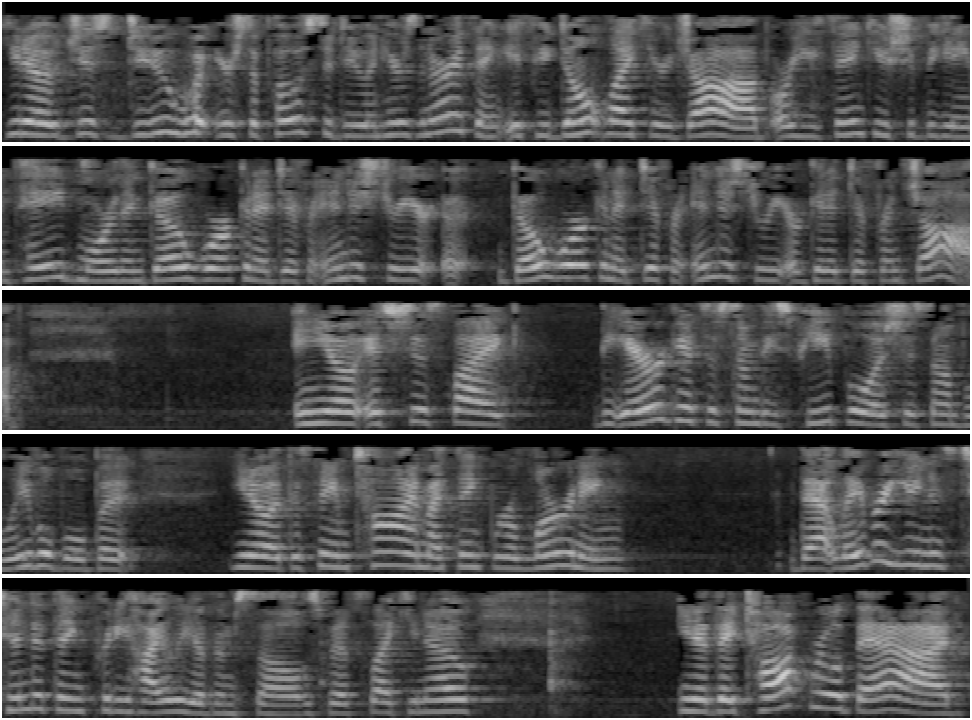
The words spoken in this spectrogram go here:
you know, just do what you're supposed to do. And here's another thing. If you don't like your job or you think you should be getting paid more, then go work in a different industry or uh, go work in a different industry or get a different job. And you know, it's just like the arrogance of some of these people is just unbelievable. But, you know, at the same time, I think we're learning that labor unions tend to think pretty highly of themselves, but it's like, you know, you know, they talk real bad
